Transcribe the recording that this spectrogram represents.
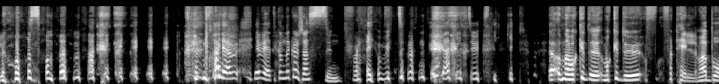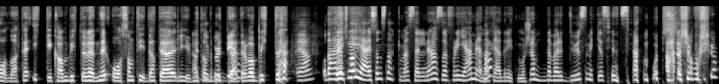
lo sammen med meg. Jeg, jeg vet ikke om det kanskje er sunt for deg å bytte venner. Jeg er litt usikker. Ja, nå må ikke, du, må ikke du fortelle meg både at jeg ikke kan bytte venner, og samtidig at jeg, livet mitt hadde blitt bedre av å bytte? Ja. Og det her er ikke jeg som snakker meg selv ned, altså, fordi jeg mener at jeg er dritmorsom. Det er bare du som ikke syns jeg er morsom. Jeg er så morsom.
